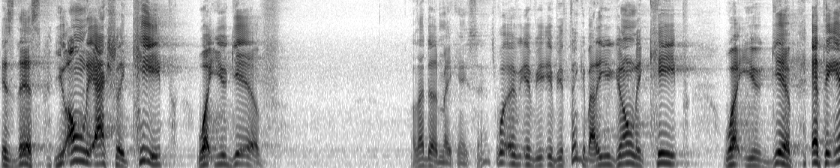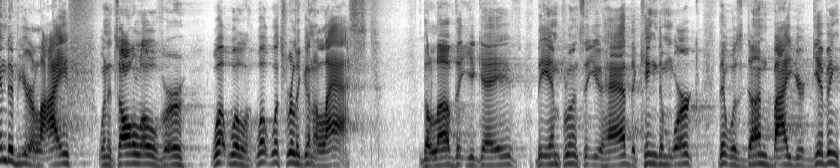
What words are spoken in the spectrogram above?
is this you only actually keep what you give. Well, that doesn't make any sense. Well, if, if, you, if you think about it, you can only keep what you give. At the end of your life, when it's all over, what will, what, what's really going to last? The love that you gave, the influence that you had, the kingdom work that was done by your giving.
